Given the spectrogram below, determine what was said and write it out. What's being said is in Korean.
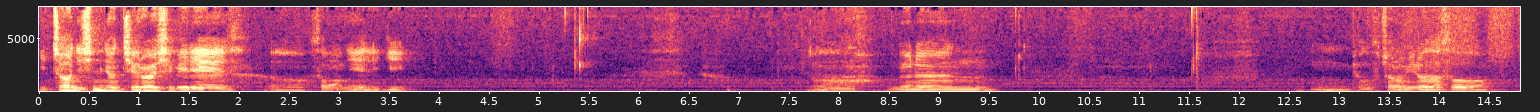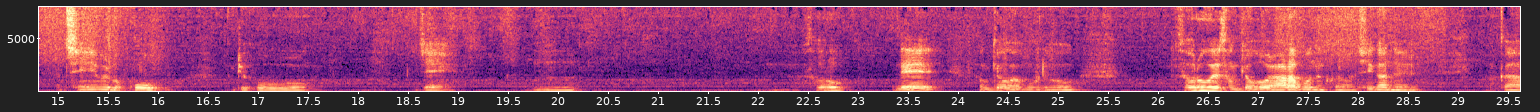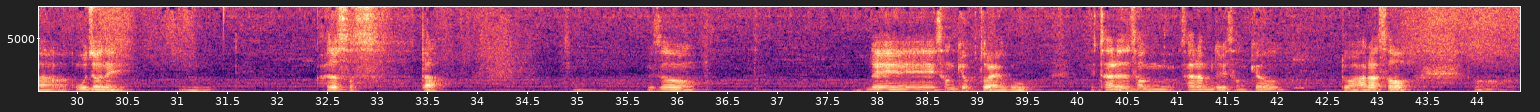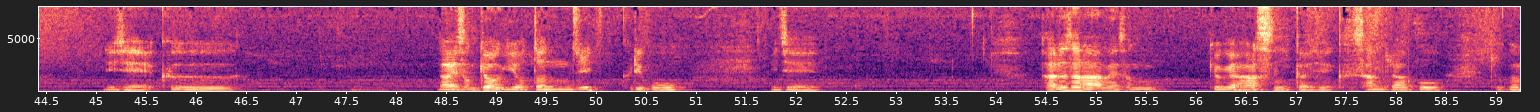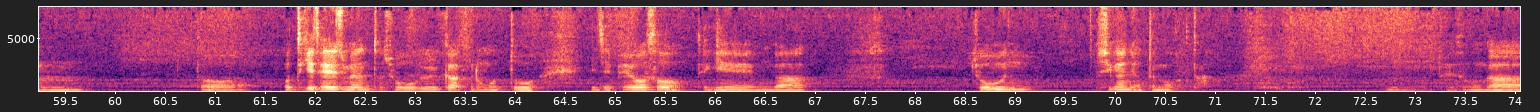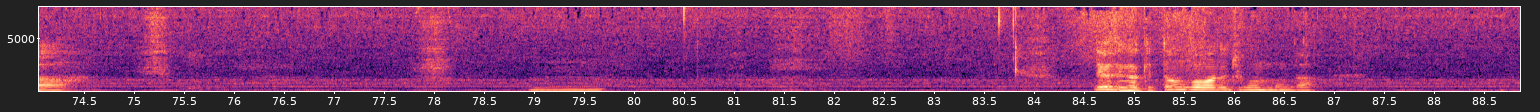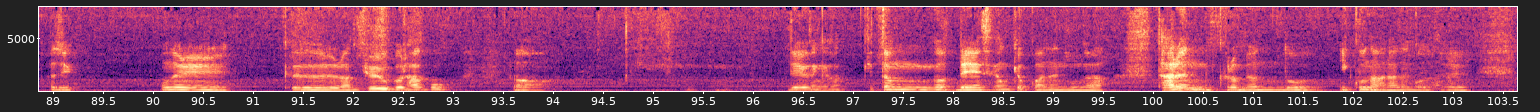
2020년 7월 11일 어, 성훈이의 일기. 어, 오늘은 음, 평소처럼 일어나서 아침을 먹고 그리고 이제 음, 서로 내 성격하고 그리고 서로의 성격을 알아보는 그런 시간을 아까 오전에 음, 가졌었다. 음, 그래서 내 성격도 알고 다른 성, 사람들의 성격도 알아서 어, 이제 그 나의 성격이 어떤지 그리고 이제 다른 사람의 성격을 알았으니까 이제 그 사람들하고 조금 더 어떻게 대해주면 더 좋을까 그런 것도 이제 배워서 되게 뭔가 좋은 시간이었던 것 같다. 음, 그래서 뭔가 음, 내가 생각했던 거와는 조금 뭔가 아직 오늘 그런 교육을 하고 어 내가 생각했던 것 내 성격과는 뭔가 다른 그런 면도 있구나라는 것을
